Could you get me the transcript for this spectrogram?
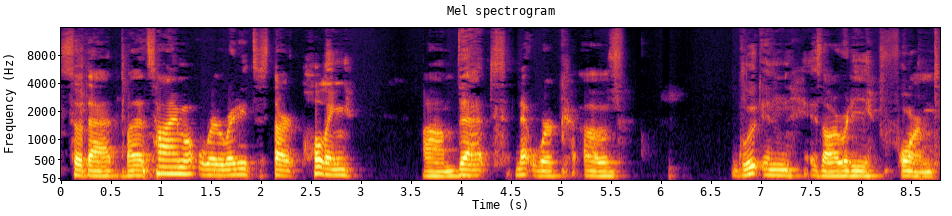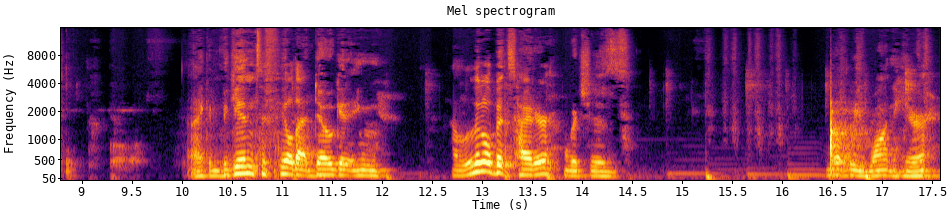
so that by the time we're ready to start pulling um, that network of gluten is already formed. I can begin to feel that dough getting a little bit tighter, which is what we want here.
